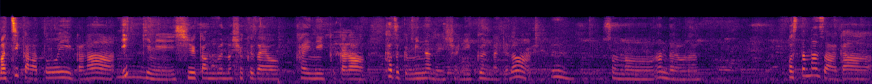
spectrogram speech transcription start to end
町から遠いから、うん。一気に1週間分の食材を買いに行くから家族みんなで一緒に行くんだけどうん。そのなんだろうな。ホストマザーが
